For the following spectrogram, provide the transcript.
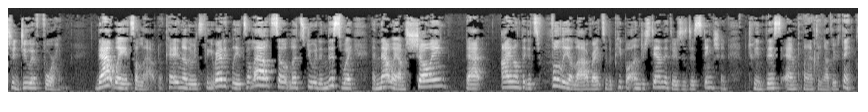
to do it for him. That way it's allowed. Okay, in other words, theoretically it's allowed, so let's do it in this way. And that way I'm showing that I don't think it's fully allowed, right? So the people understand that there's a distinction between this and planting other things.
